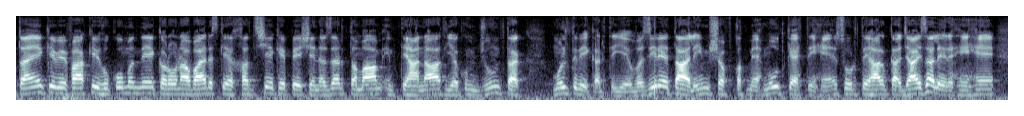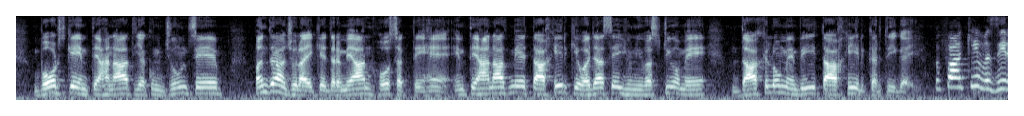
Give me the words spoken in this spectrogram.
بتائیں کہ وفاقی حکومت نے کرونا وائرس کے خدشے کے پیش نظر تمام امتحانات یکم جون تک ملتوی کر دیے۔ وزیر تعلیم شفقت محمود کہتے ہیں، صورتحال کا جائزہ لے رہے ہیں۔ بورڈز کے امتحانات یکم جون سے پندرہ جولائی کے درمیان ہو سکتے ہیں۔ امتحانات میں تاخیر کی وجہ سے یونیورسٹیوں میں داخلوں میں بھی تاخیر کر دی گئی۔ وفاقی وزیر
